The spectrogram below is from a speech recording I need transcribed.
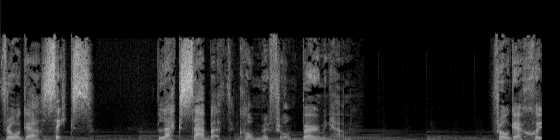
Fråga 6. Black Sabbath kommer från Birmingham. Fråga 7.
